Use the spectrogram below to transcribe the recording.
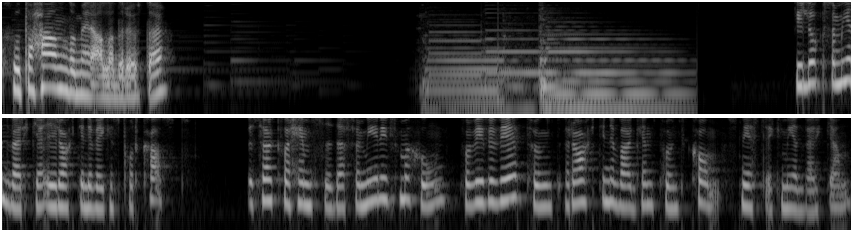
Så ta hand om er alla där ute. Vill du också medverka i Rakt in i väggens podcast? Besök vår hemsida för mer information på www.raktinivaggen.com medverkan.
